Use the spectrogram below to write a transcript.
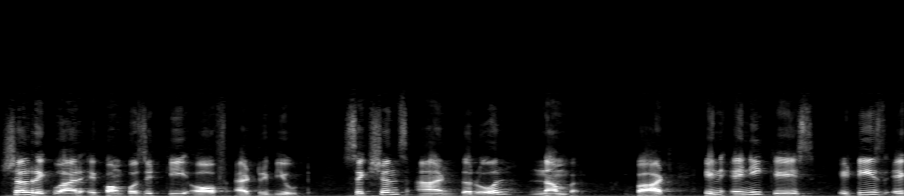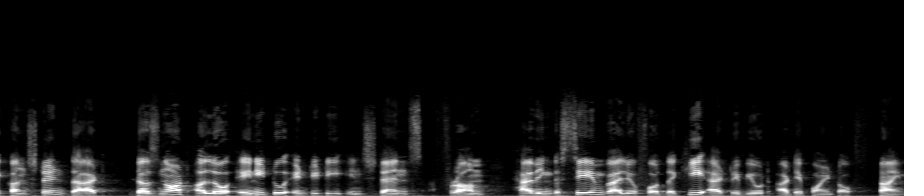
shall require a composite key of attribute, sections and the roll number. But in any case, it is a constraint that does not allow any two entity instance from having the same value for the key attribute at a point of time.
